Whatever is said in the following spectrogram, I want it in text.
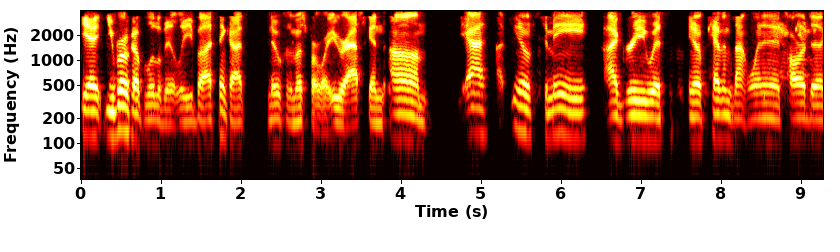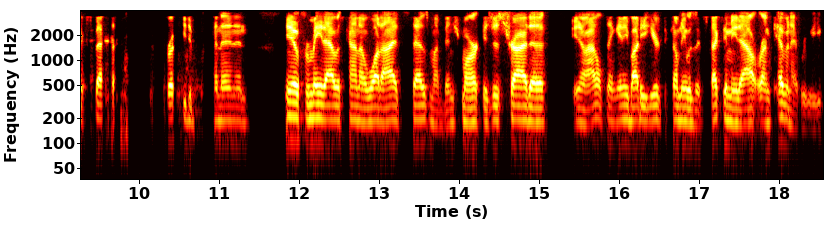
Yeah, you broke up a little bit, Lee, but I think I know for the most part what you were asking. Um, yeah, you know, to me, I agree with you know if Kevin's not winning, it's hard to expect a rookie to win in. And you know, for me, that was kind of what I set as my benchmark is just try to. You know, I don't think anybody here at the company was expecting me to outrun Kevin every week.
